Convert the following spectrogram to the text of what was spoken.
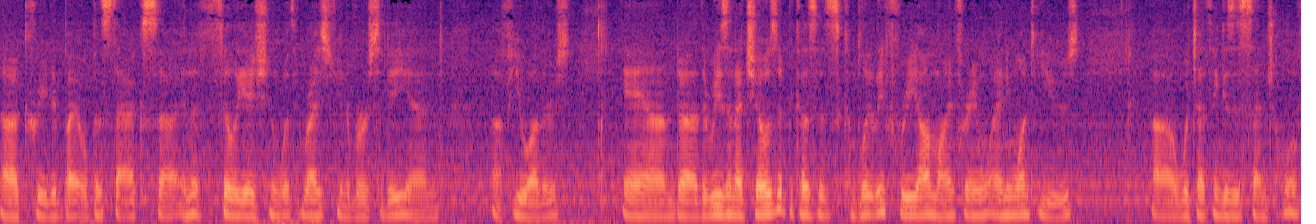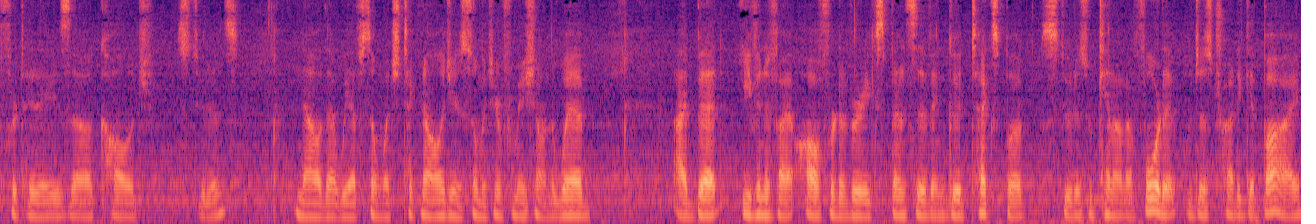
uh, created by OpenStax uh, in affiliation with Rice University and a few others. And uh, the reason I chose it because it's completely free online for anyone, anyone to use, uh, which I think is essential for today's uh, college students. Now that we have so much technology and so much information on the web, I bet even if I offered a very expensive and good textbook, students who cannot afford it will just try to get by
